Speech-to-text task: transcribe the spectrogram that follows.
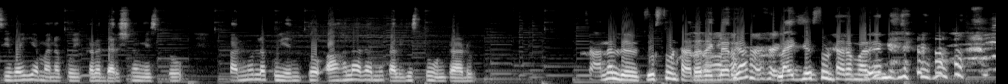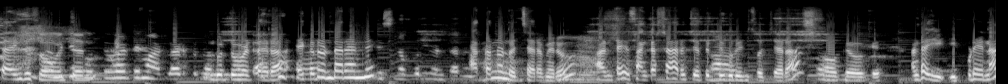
శివయ్య మనకు ఇక్కడ దర్శనమిస్తూ కన్నులకు ఎంతో ఆహ్లాదాన్ని కలిగిస్తూ ఉంటాడు. ఛానల్ చూస్తుంటారా రెగ్యులర్గా? లైక్ చేస్తుంటారా మరి? థ్యాంక్ యూ సో మచ్ గుర్తుపట్టారా? ఎక్కడ ఉంటారండి? అక్కడ నుండి వచ్చారా మీరు? అంటే సంకష్టహార చతుర్థి గురించి వచ్చారా? Okay okay. అంటే ఇప్పుడేనా?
